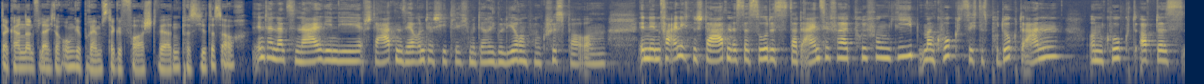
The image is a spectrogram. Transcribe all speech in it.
Da kann dann vielleicht auch ungebremster geforscht werden. Passiert das auch? International gehen die Staaten sehr unterschiedlich mit der Regulierung von CRISPR um. In den Vereinigten Staaten ist das so, dass es dort Einzelfallprüfungen gibt. Man guckt sich das Produkt an und guckt, ob das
